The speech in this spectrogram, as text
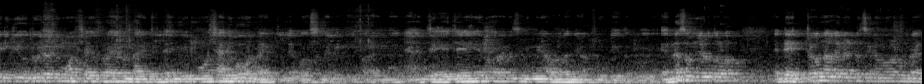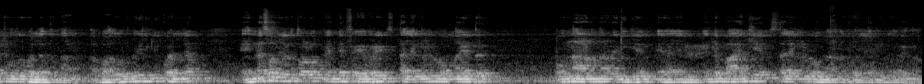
എനിക്ക് ഇതുവരെ ഒരു മോശം അഭിപ്രായം ഉണ്ടായിട്ടില്ല. എനിക്ക് മോശം അനുഭവം ഉണ്ടായിട്ടില്ല പേഴ്സണലി ഈ പറയുന്ന ഞാൻ ജയ ജയ എന്ന് പറയുന്ന സിനിമ അവിടെ ഞാൻ ഷൂട്ട് ചെയ്തിട്ടുള്ളത്. എന്നെ സംബന്ധിച്ചിടത്തോളം എന്റെ ഏറ്റവും നല്ല രണ്ട് സിനിമകൾ ഉണ്ടായിട്ടുള്ളത് കൊല്ലത്തുനിന്നാണ്. അപ്പോൾ അതുകൊണ്ട് എനിക്ക് കൊല്ലം എന്നെ സംബന്ധിച്ചിടത്തോളം എന്റെ ഫേവറേറ്റ് സ്ഥലങ്ങളിൽ ഒന്നായിട്ട് ഒന്നാണെന്നാണ് എനിക്ക് എന്റെ ഭാഗ്യ സ്ഥലങ്ങളിൽ ഒന്നാണ് കൊല്ലം എന്ന് പറയുന്നത്.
